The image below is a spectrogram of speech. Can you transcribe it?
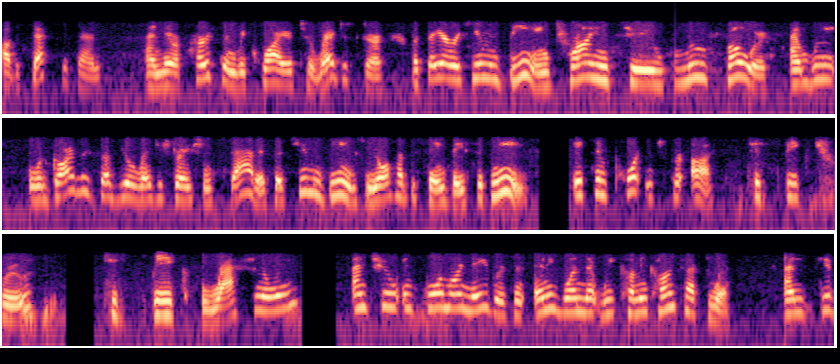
of a sex offense and they're a person required to register, but they are a human being trying to move forward. And we, regardless of your registration status, as human beings, we all have the same basic needs. It's important for us to speak truth, to speak rationally, and to inform our neighbors and anyone that we come in contact with, and give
